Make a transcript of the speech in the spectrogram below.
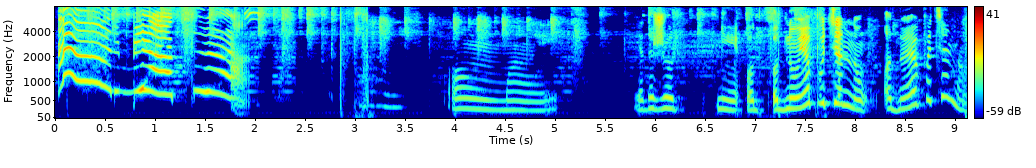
А, ребята! О май. Я даже ні, од- одну я потяну. Одну я потяну.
